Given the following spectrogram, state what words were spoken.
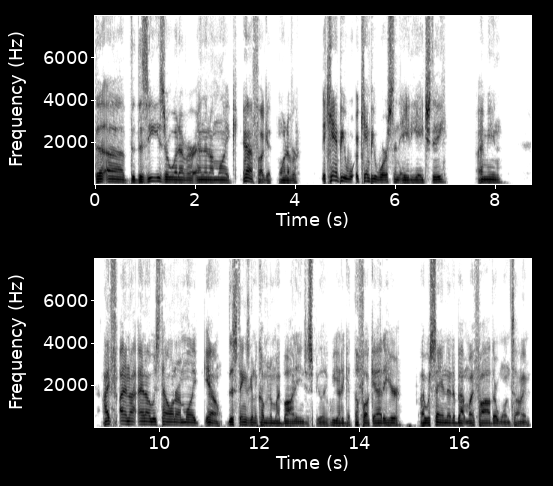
the, uh, the disease or whatever. And then I'm like, yeah, fuck it, whatever. It can't be, it can't be worse than ADHD. I mean, I, and I, and I was telling her, I'm like, you know, this thing's gonna come into my body and just be like, we gotta get the fuck out of here. I was saying that about my father one time.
